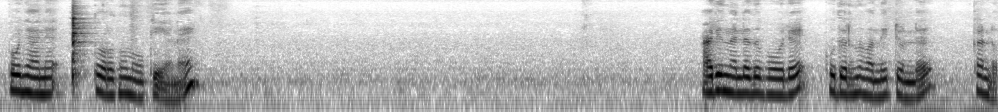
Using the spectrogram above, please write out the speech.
അപ്പോൾ ഞാൻ തുറന്നു നോക്കുകയാണേ. അരി നല്ലതുപോലെ കുതിർന്ന് വന്നിട്ടുണ്ട്. കണ്ടോ?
